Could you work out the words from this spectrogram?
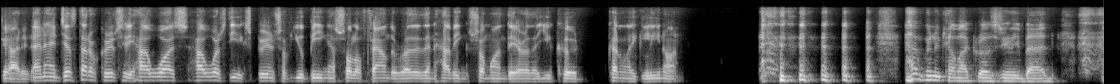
Got it. And, and just out of curiosity, how was how was the experience of you being a solo founder rather than having someone there that you could kind of like lean on? I'm going to come across really bad.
